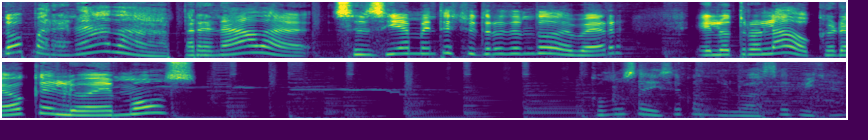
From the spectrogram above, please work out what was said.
No, para nada, para nada. Sencillamente estoy tratando de ver el otro lado. Creo que lo hemos... ¿Cómo se dice cuando lo hace villano?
